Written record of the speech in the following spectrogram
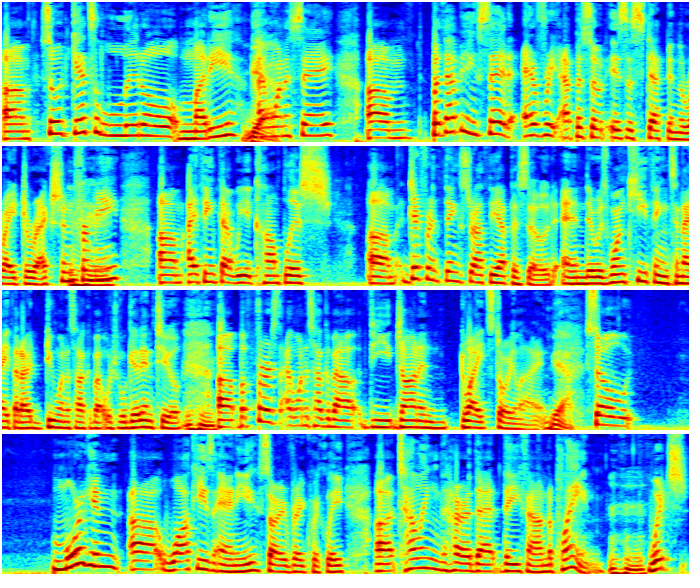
Um, so it gets a little muddy, I want to say. Um, but that being said, every episode is a step in the right direction for me. Um, I think that we accomplish. Um, different things throughout the episode, and there was one key thing tonight that I do want to talk about, which we'll get into. Uh, but first, I want to talk about the John and Dwight storyline. Yeah. So Morgan uh, walkies Annie, sorry, very quickly, uh, telling her that they found a plane, which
